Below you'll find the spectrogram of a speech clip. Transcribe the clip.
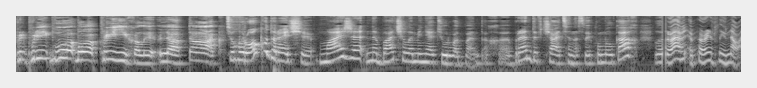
При, при, бо- бо- приїхали ля. Так. Цього року, до речі, майже не бачила мініатюр в адвентах. Бренди вчаться на своїх помилках. Apparently not.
